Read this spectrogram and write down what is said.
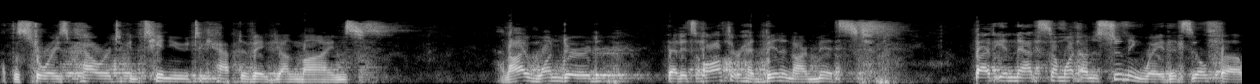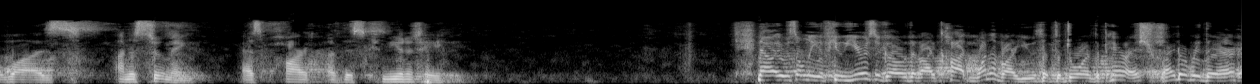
at the story's power to continue to captivate young minds. And I wondered that its author had been in our midst, but in that somewhat unassuming way that Zilpha was unassuming as part of this community. Now, it was only a few years ago that I caught one of our youth at the door of the parish, right over there,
